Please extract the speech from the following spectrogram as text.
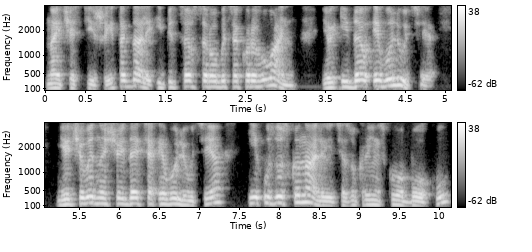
найчастіше, і так далі. І під це все робиться коригування, і йде еволюція. І очевидно, що йдеться еволюція і удосконалюється з українського боку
